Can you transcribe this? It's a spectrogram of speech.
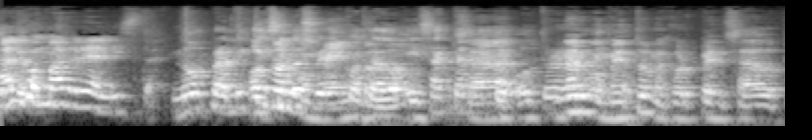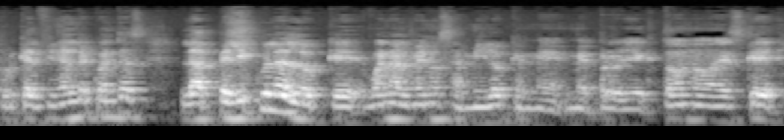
Algo más realista. No, para mí que otro sí los hubiera encontrado ¿no? exactamente o sea, otro Un argumento. argumento mejor pensado, porque al final de cuentas, la película lo que, bueno, al menos a mí lo que me, me proyectó, ¿no? Es que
